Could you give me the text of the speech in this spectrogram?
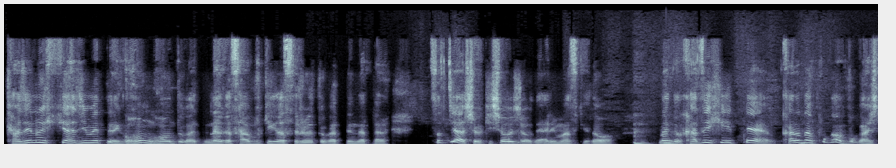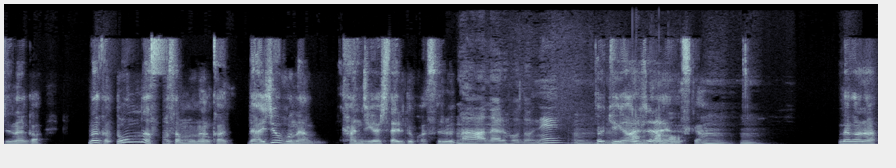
風邪の引き始めってね、ゴホンゴホンとかってなんか寒気がするとかってんだったら、そっちは初期症状でありますけど、うんなんか風邪ひいて体ポカポカしてなんか、なんかどんな操作もなんか大丈夫な感じがしたりとかする。ああ、なるほどね。うんうん時があるじゃないですかあるもうんうん。だから、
